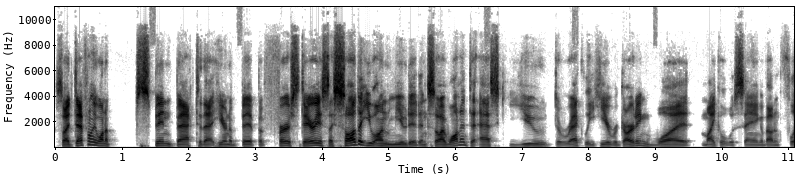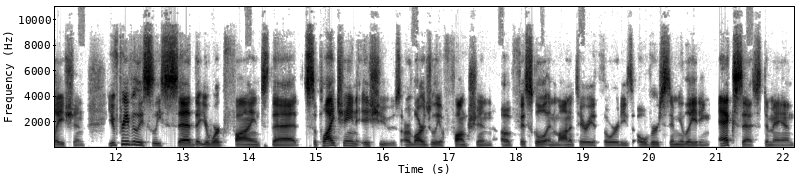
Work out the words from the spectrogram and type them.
So I definitely want to spin back to that here in a bit. But first, Darius, I saw that you unmuted. And so I wanted to ask you directly here regarding what Michael was saying about inflation. You've previously said that your work finds that supply chain issues are largely a function of fiscal and monetary authorities over simulating excess demand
